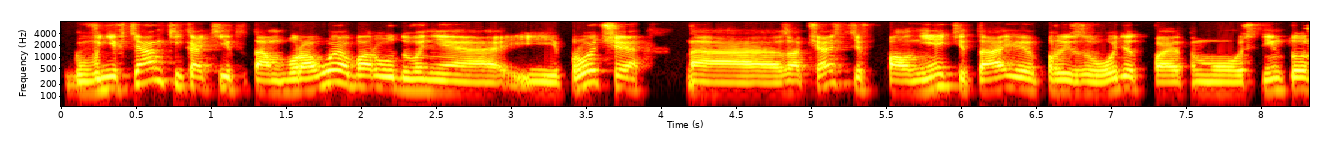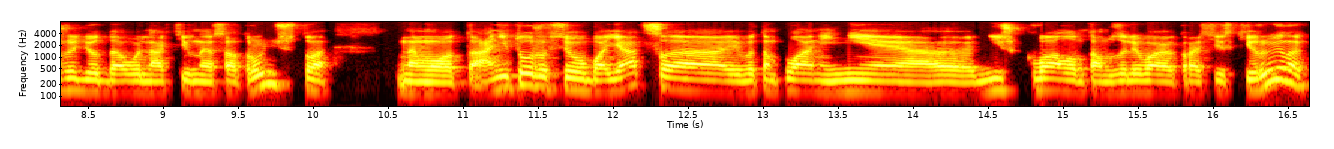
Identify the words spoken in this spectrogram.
В нефтянке какие-то там буровое оборудование и прочее – а, запчасти вполне Китай производит, поэтому с ним тоже идет довольно активное сотрудничество. Вот. Они тоже всего боятся, и в этом плане не, не шквалом там заливают российский рынок,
